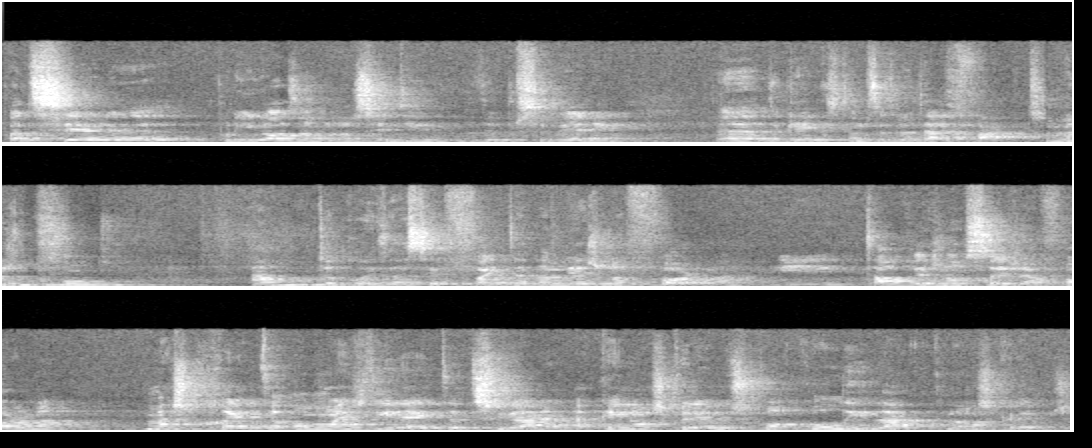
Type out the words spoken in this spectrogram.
pode ser eh, perigosa no sentido de perceberem uh, de que é que estamos a tratar de facto. Mas no fundo há muita coisa a ser feita da mesma forma e talvez não seja a forma mais correta ou mais direita de chegar a quem nós queremos com a qualidade que nós queremos.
